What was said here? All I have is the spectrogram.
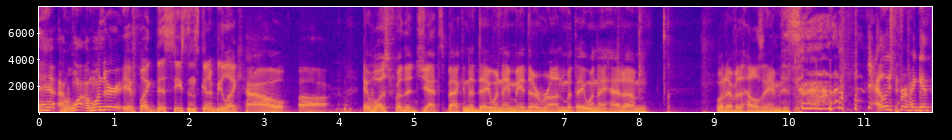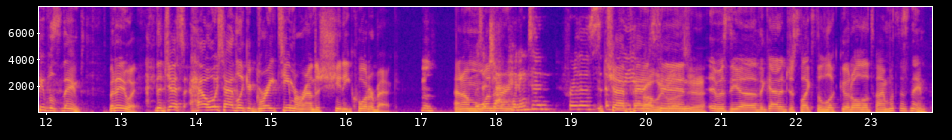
I, wa- I wonder if like this season's going to be like how uh, it was for the Jets back in the day when they made their run with they when they had um whatever the hell's name is. I always forget people's names. But anyway, the Jets ha- always had like a great team around a shitty quarterback. And I'm Hmm. Was it Chad wondering Pennington for those? Chad few years? Probably was, Pennington. yeah. It was the uh, the guy that just likes to look good all the time. What's his name?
